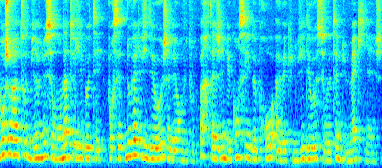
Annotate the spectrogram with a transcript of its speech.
Bonjour à toutes, bienvenue sur mon atelier beauté. Pour cette nouvelle vidéo, j'avais envie de vous partager mes conseils de pro avec une vidéo sur le thème du maquillage.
